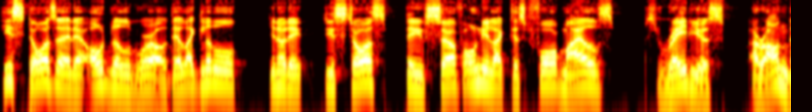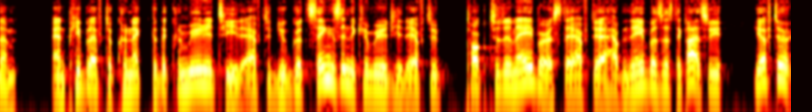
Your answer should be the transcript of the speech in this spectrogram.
These stores are their own little world. They're like little, you know, they these stores they serve only like this four miles radius around them. And people have to connect with the community. They have to do good things in the community. They have to talk to the neighbors. They have to have neighbors as the clients. So you, you have to,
